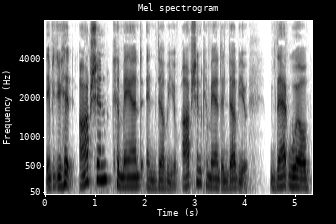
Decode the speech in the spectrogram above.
If you hit Option, Command, and W, Option, Command, and W, that will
